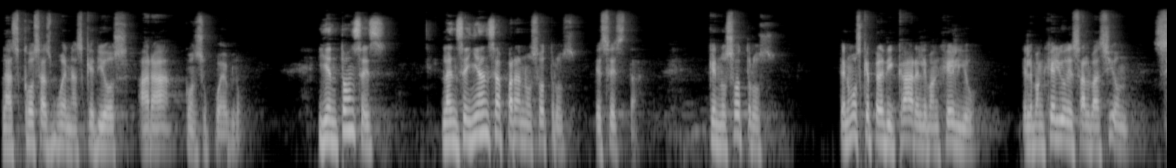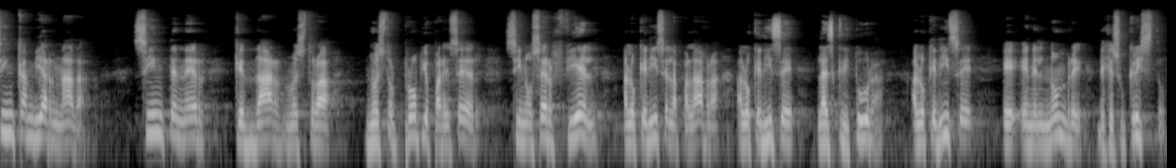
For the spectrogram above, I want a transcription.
las cosas buenas que Dios hará con su pueblo. Y entonces, la enseñanza para nosotros es esta, que nosotros tenemos que predicar el Evangelio, el Evangelio de salvación, sin cambiar nada, sin tener que dar nuestra nuestro propio parecer, sino ser fiel a lo que dice la palabra, a lo que dice la escritura, a lo que dice eh, en el nombre de Jesucristo.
